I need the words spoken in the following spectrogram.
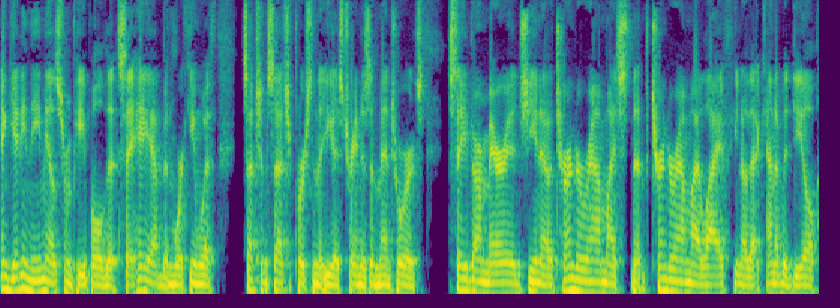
and getting the emails from people that say, Hey, I've been working with such and such a person that you guys trained as a mentor. It's saved our marriage, you know, turned around my, turned around my life, you know, that kind of a deal.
